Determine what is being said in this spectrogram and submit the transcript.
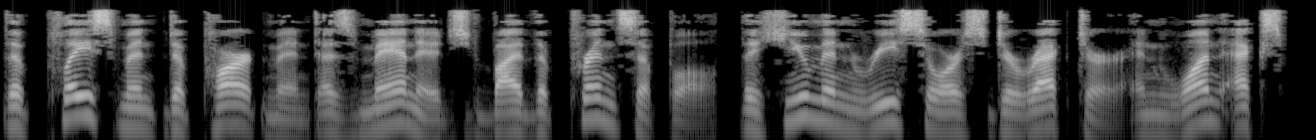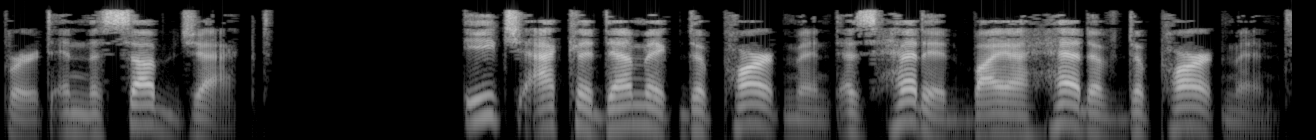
The placement department is managed by the principal, the human resource director and one expert in the subject. Each academic department is headed by a head of department.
